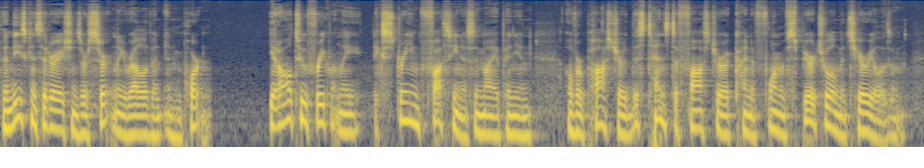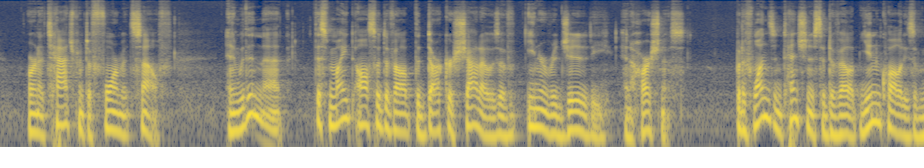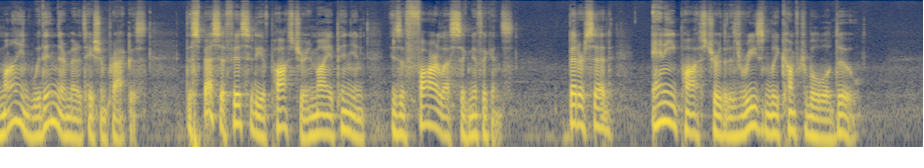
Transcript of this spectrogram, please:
then these considerations are certainly relevant and important. Yet, all too frequently, extreme fussiness, in my opinion, over posture, this tends to foster a kind of form of spiritual materialism or an attachment to form itself. And within that, this might also develop the darker shadows of inner rigidity and harshness. But if one's intention is to develop yin qualities of mind within their meditation practice, the specificity of posture, in my opinion, is of far less significance. Better said, any posture that is reasonably comfortable will do.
